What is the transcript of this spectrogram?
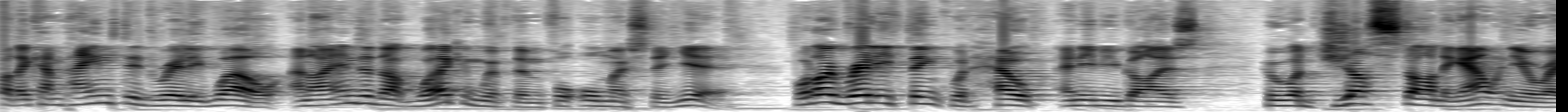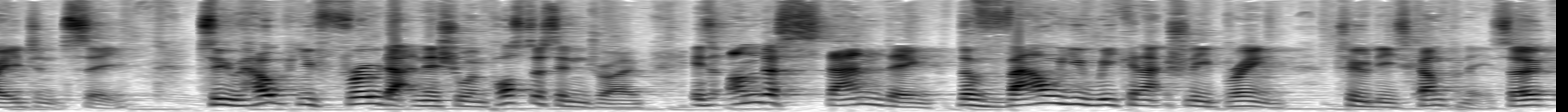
but the campaigns did really well. And I ended up working with them for almost a year. What I really think would help any of you guys who are just starting out in your agency to help you through that initial imposter syndrome is understanding the value we can actually bring to these companies. So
